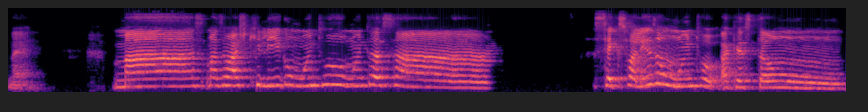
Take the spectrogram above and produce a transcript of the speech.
né? Mas, mas eu acho que ligam muito, muito essa. Sexualizam muito a questão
